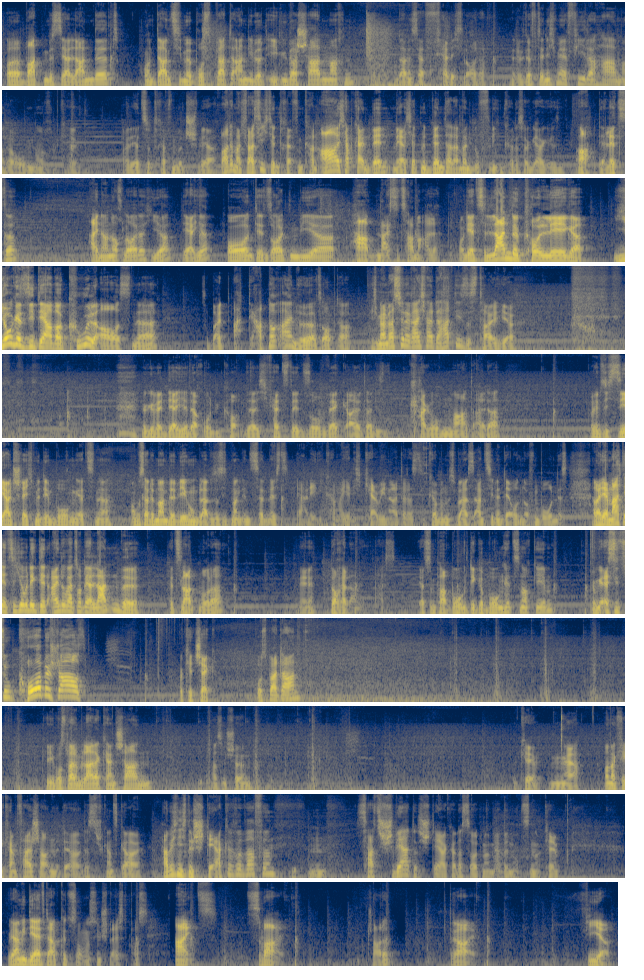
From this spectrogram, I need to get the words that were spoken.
Äh, warten, bis er landet. Und dann ziehen wir Brustplatte an. Die wird eh Überschaden machen. Und dann ist er fällig, Leute. Der dürfte nicht mehr viele haben, da oben noch. Okay. Aber jetzt zu treffen wird schwer. Warte mal, ich weiß, wie ich den treffen kann. Ah, ich habe keinen Vent mehr. Ich hätte mit Vent halt einfach in die Luft fliegen können. Das wäre geil gewesen. Ah, der letzte. Einer noch, Leute. Hier, der hier. Und den sollten wir haben. Nice, jetzt haben wir alle. Und jetzt lande, Kollege. Junge, sieht der aber cool aus, ne? Sobald... Ach, der hat noch einen. Höher, als ob da. Ich meine, was für eine Reichweite hat dieses Teil hier? Junge, wenn der hier nach unten kommt, ne? Ich fetz den so weg, Alter. Diesen Kagomat, Alter. Vor allem, ich sehe halt schlecht mit dem Bogen jetzt, ne? Man muss halt immer in Bewegung bleiben, so sieht man instant nichts. Ja, nee, die können wir hier nicht carryen, Alter. Das können wir, müssen wir das anziehen, wenn der unten auf dem Boden ist. Aber der macht jetzt nicht unbedingt den Eindruck, als ob er landen will. Jetzt landen, oder? Nee. Doch, er landet. Passt. Jetzt ein paar Bogen, dicke Bogenhits noch geben. Junge, es sieht so komisch aus. Okay, check. Brustplatte an. Okay, die Brustplatte haben leider keinen Schaden. Das ist schön. Okay, ja. Oh, man kriegt keinen Fallschaden mit der. Das ist ganz geil. Habe ich nicht eine stärkere Waffe? Hm. Das Schwert ist stärker. Das sollte man mehr benutzen. Okay. Wir haben die Hälfte abgezogen. Ist nicht schlecht. Passt. Eins. Zwei. Schade. Drei. Vier.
